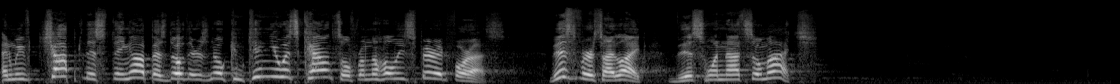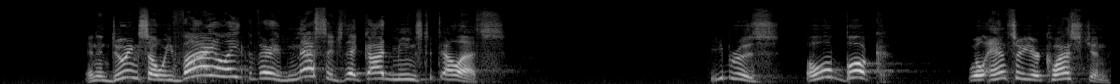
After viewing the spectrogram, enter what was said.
And we've chopped this thing up as though there's no continuous counsel from the Holy Spirit for us. This verse I like, this one not so much. And in doing so, we violate the very message that God means to tell us. Hebrews, the whole book, will answer your question.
